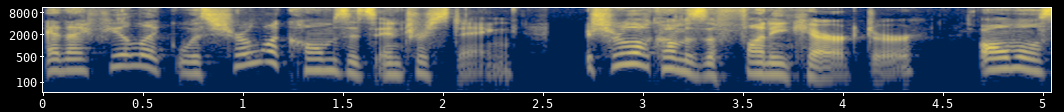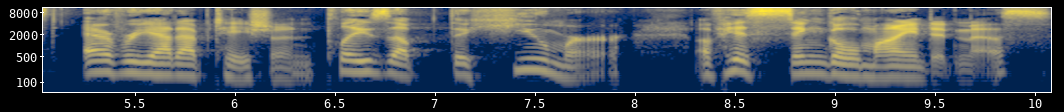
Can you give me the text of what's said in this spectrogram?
And I feel like with Sherlock Holmes, it's interesting. Sherlock Holmes is a funny character. Almost every adaptation plays up the humor of his single mindedness.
